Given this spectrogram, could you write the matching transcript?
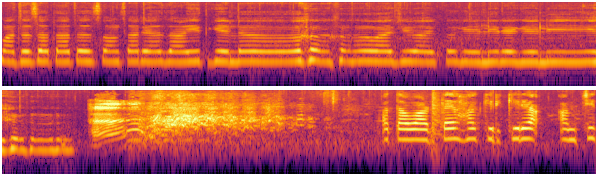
माझं स्वतःच संसार या जाळीत गेलं. माझी बायको गेली रे गेली. आता वाटतंय हा किरकिऱ्या आमची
